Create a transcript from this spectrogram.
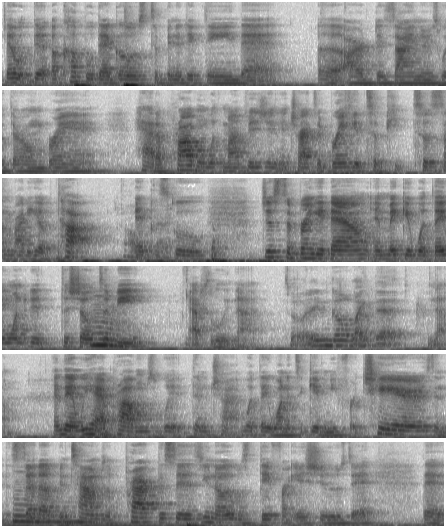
there, there a couple that goes to Benedictine that uh, are designers with their own brand had a problem with my vision and tried to bring it to to somebody up top okay. at the school just to bring it down and make it what they wanted it the show mm. to be mm. absolutely not so it didn't go like that no and then we had problems with them trying what they wanted to give me for chairs and the mm. setup in mm. times of practices you know it was different issues that that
